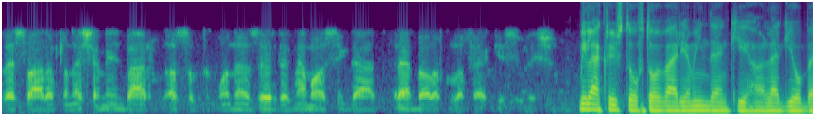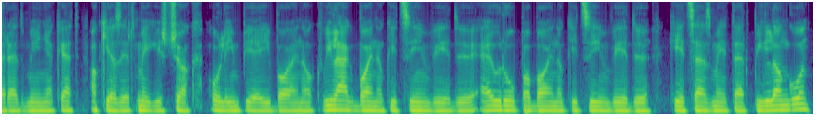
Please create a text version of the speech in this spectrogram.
lesz váratlan esemény, bár azt szoktuk mondani, az ördög nem alszik, de hát rendben alakul a felkészülés. Milák Kristóftól várja mindenki a legjobb eredményeket, aki azért mégiscsak olimpiai bajnok, világbajnoki címvédő, Európa bajnoki címvédő 200 méter pillangón,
